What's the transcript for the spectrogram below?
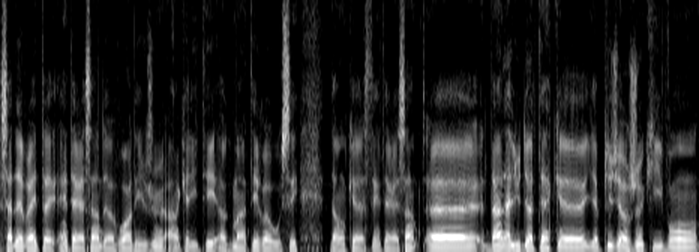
Ça devrait être intéressant de voir des jeux en qualité augmentée, rehaussée. Donc, euh, c'est intéressant. Euh, dans la ludothèque, euh, il y a plusieurs jeux qui vont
